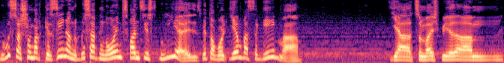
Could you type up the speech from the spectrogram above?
musst doch schon was gesehen haben. Du bist ab dem 29. hier. Es wird doch wohl irgendwas gegeben haben. ja, zum Beispiel, ähm,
